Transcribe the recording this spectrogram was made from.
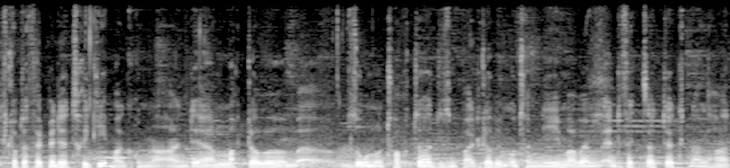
Ich glaube, da fällt mir der Trigema-Gründer ein. Der macht, glaube ich, äh, Sohn und Tochter, die sind beide, glaube ich, im Unternehmen, aber im Endeffekt sagt er knallhart,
